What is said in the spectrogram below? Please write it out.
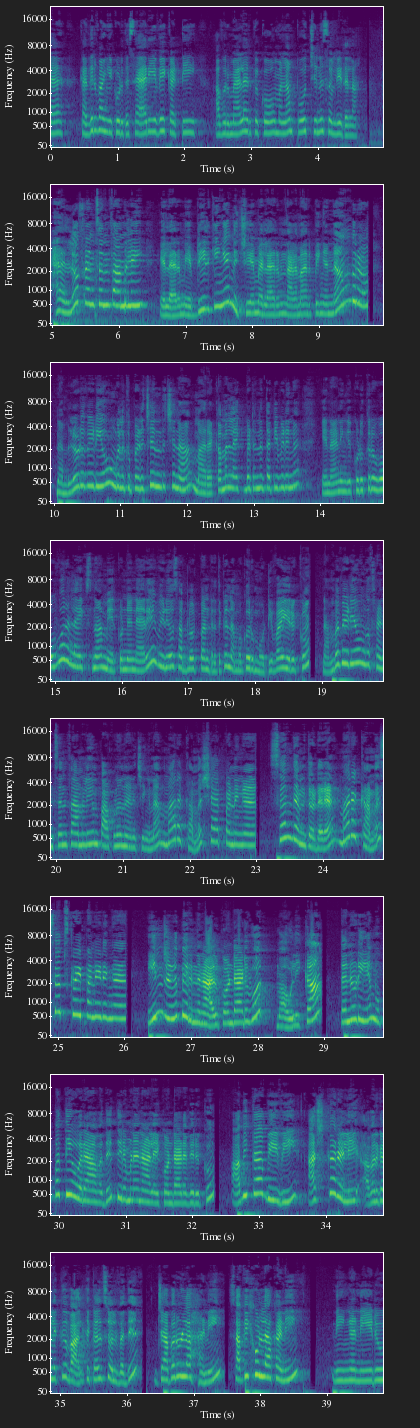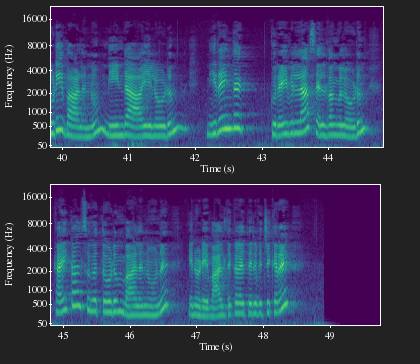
கதிர் வாங்கி கொடுத்த சாரியவே கட்டி அவர் மேல இருக்க கோவமெல்லாம் போச்சுன்னு சொல்லிடலாம். ஹலோ ஃப்ரெண்ட்ஸ் அண்ட் ஃபேமிலி எல்லாரும் எப்படி இருக்கீங்க? நிச்சயம் எல்லாரும் நலமா இருப்பீங்க. நம்புறோம். நம்மளோட வீடியோ உங்களுக்கு பிடிச்சிருந்துச்சுன்னா மறக்காம லைக் பட்டனை தட்டி விடுங்க. ஏன்னா நீங்க கொடுக்குற ஒவ்வொரு லைக்ஸ் தான் மேற்கொண்டு நிறைய வீடியோஸ் அப்லோட் பண்றதுக்கு நமக்கு ஒரு மோட்டிவா இருக்கும். நம்ம வீடியோ உங்க ஃப்ரெண்ட்ஸ் அண்ட் ஃபேமிலியும் பார்க்கணும்னு நினைச்சீங்கன்னா மறக்காம ஷேர் பண்ணுங்க. சொந்தம் தொடர மறக்காம சப்ஸ்கிரைப் பண்ணிடுங்க. இன்று பிறந்த நாள் கொண்டாடுவோர் மௌலிகா. தன்னுடைய முப்பத்தி ஓராவது திருமண நாளை கொண்டாடவிருக்கும் அபிதா பிவி அஷ்கர் அலி அவர்களுக்கு வாழ்த்துக்கள் சொல்வது ஜபருல்லா ஹனி சபிகுல்லா ஹனி நீங்க நீடூடி வாழணும் நீண்ட ஆயுளோடும் நிறைந்த குறைவில்லா செல்வங்களோடும் கை கால் சுகத்தோடும் வாழணும்னு என்னுடைய வாழ்த்துக்களை தெரிவிச்சுக்கிறேன்.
